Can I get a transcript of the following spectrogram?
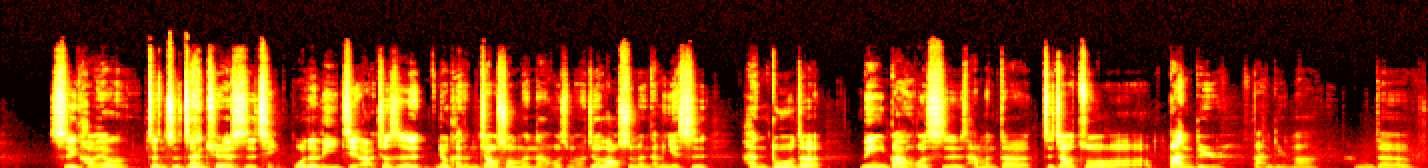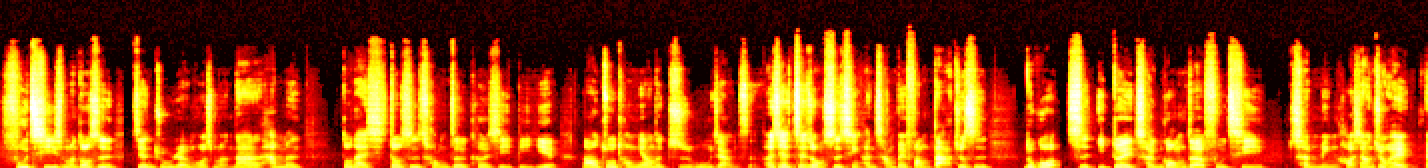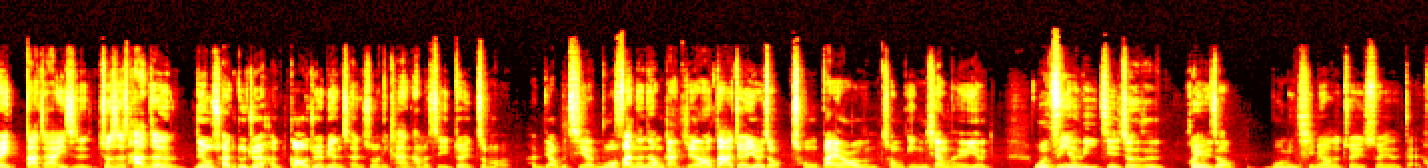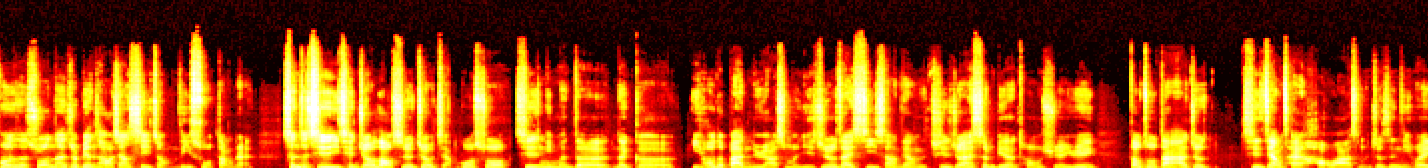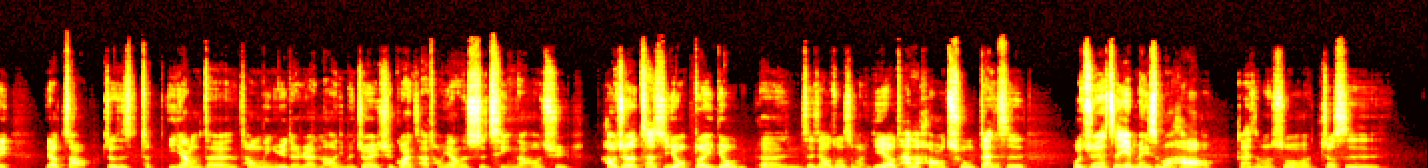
是好像政治 正确的事情。我的理解啦，就是有可能教授们啊或什么，就老师们他们也是很多的另一半或是他们的这叫做伴侣伴侣吗？他们的夫妻什么都是建筑人或什么，那他们。都在都是从这个科系毕业，然后做同样的职务这样子，而且这种事情很常被放大。就是如果是一对成功的夫妻成名，好像就会被大家一直就是他的流传度就会很高，就会变成说，你看他们是一对怎么很了不起的模范的那种感觉，然后大家就会有一种崇拜，然后从影像那里，我自己的理解就是会有一种莫名其妙的追随的感觉，或者说那就变成好像是一种理所当然。甚至其实以前就有老师就有讲过，说其实你们的那个以后的伴侣啊什么，也就在戏上那样子，其实就在身边的同学，因为到时候大家就其实这样才好啊，什么就是你会要找就是一样的同领域的人，然后你们就会去观察同样的事情，然后去好，就是它是有对有嗯，这叫做什么，也有它的好处，但是我觉得这也没什么好，该怎么说，就是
